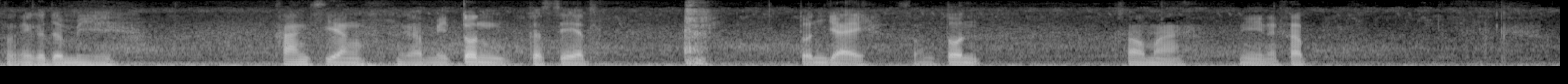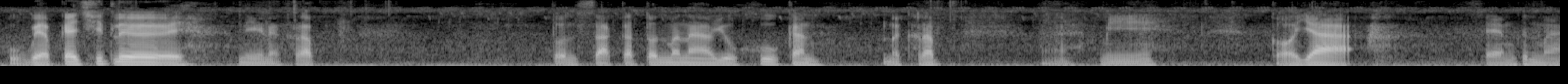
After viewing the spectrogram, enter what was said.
ตรงนี้ก็จะมีข้างเคียงนะครับมีต้นเกษตร ต้นใหญ่สองต้นเข้ามานี่นะครับปลูกแบบใกล้ชิดเลยนี่นะครับ ต้นสักกับต้นมะนาวอยู่คู่กันนะครับ มีกอหญ้าแซมขึ้นมา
